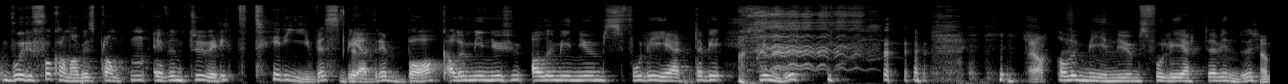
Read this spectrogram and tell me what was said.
Hvorfor cannabisplanten eventuelt trives bedre bak aluminium, aluminiumsfolierte vinduer. ja. Aluminiumsfolierte vinduer. Ja,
